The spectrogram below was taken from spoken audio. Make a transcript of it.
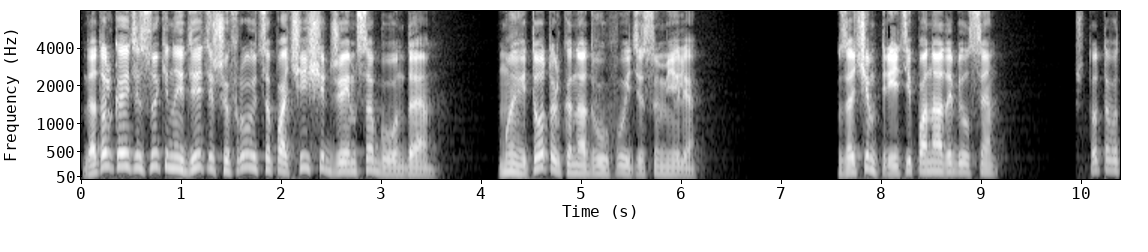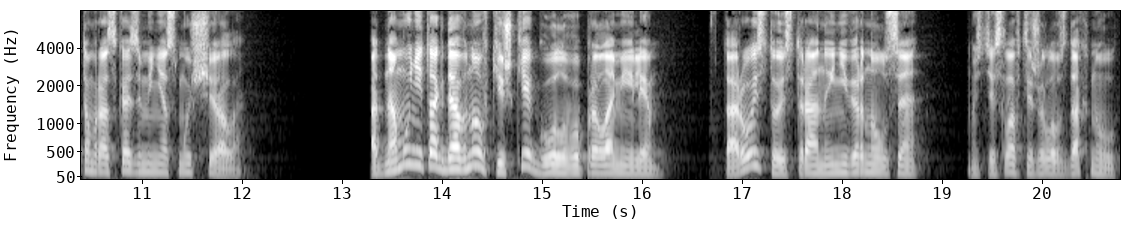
Да только эти сукины дети шифруются почище Джеймса Бонда. Мы и то только на двух выйти сумели. Зачем третий понадобился? Что-то в этом рассказе меня смущало. Одному не так давно в кишке голову проломили. Второй с той стороны не вернулся. Мстислав тяжело вздохнул.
